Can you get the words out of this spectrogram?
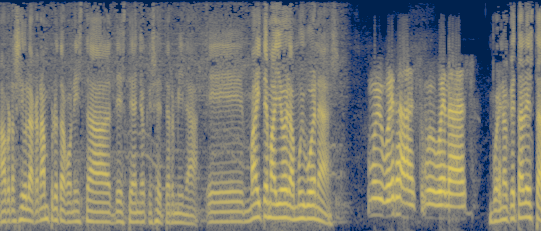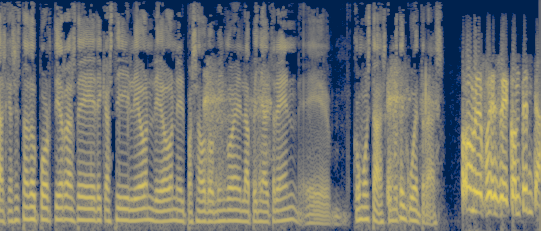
habrá sido la gran protagonista de este año que se termina. Eh, Maite Mayora, muy buenas. Muy buenas, muy buenas. Bueno, ¿qué tal estás? Que has estado por tierras de, Castilla y León, León, el pasado domingo en la Peña del Tren. Eh, ¿Cómo estás? ¿Cómo te encuentras? Hombre, pues contenta.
